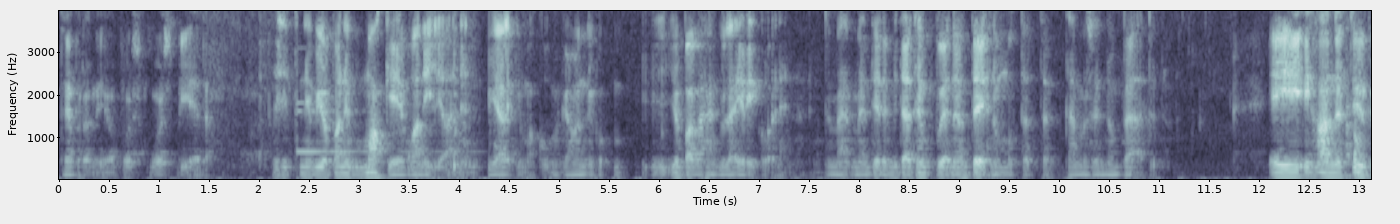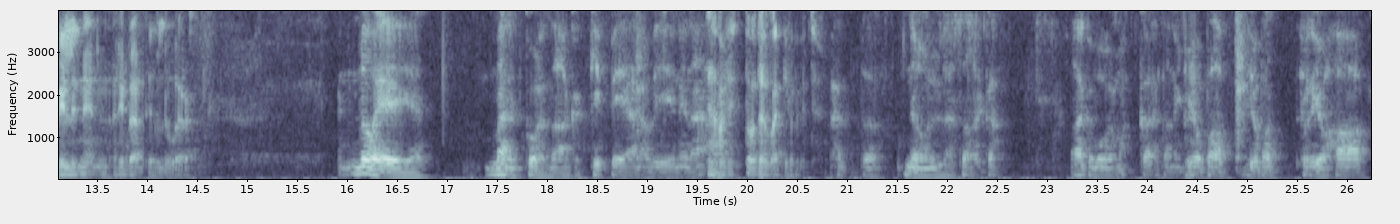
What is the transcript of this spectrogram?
Tempranilloon voisi vois viedä. Ja sitten niin jopa niin kuin makea vaniljainen jälkimaku, mikä on niin kuin jopa vähän kyllä erikoinen. Mä, mä en tiedä mitä temppuja ne on tehnyt, mutta että tämmöisen ne on päätynyt. Ei ihan nyt tyypillinen Ribert del Duero. No ei, et mä nyt koen aika kipeänä viininä. Tämä on siis todella kevyt. Että ne on yleensä aika, aika voimakkaita, niin kuin jopa, jopa riohaa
